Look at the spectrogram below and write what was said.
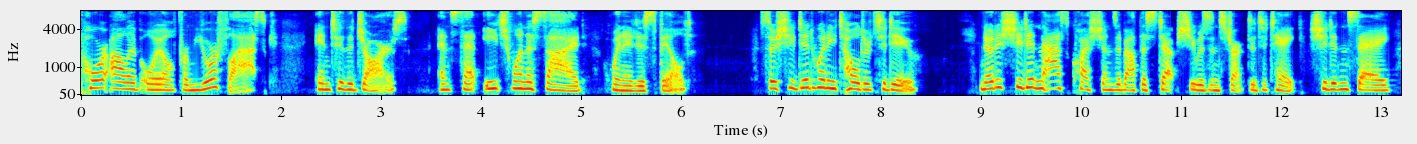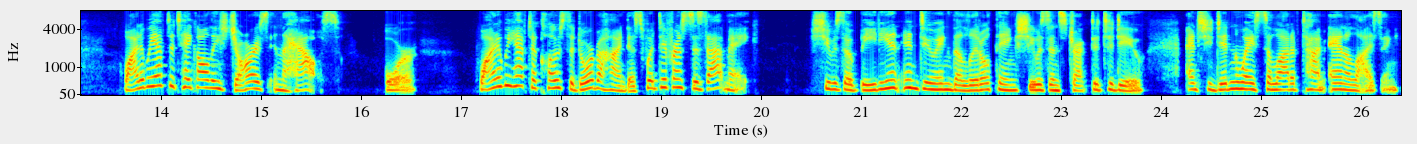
Pour olive oil from your flask into the jars and set each one aside when it is filled. So she did what he told her to do. Notice she didn't ask questions about the steps she was instructed to take. She didn't say, Why do we have to take all these jars in the house? Or, Why do we have to close the door behind us? What difference does that make? She was obedient in doing the little things she was instructed to do, and she didn't waste a lot of time analyzing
